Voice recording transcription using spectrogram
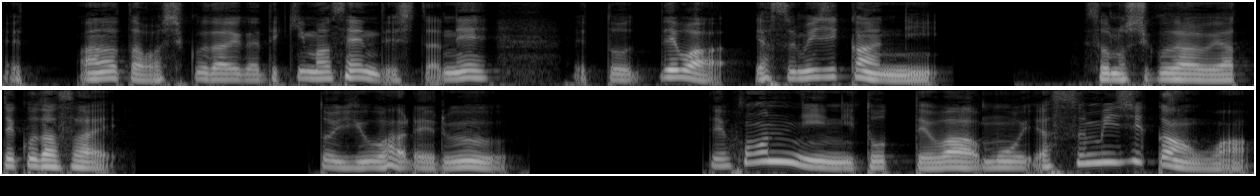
えあなたは宿題ができませんでしたね。えっと、では、休み時間にその宿題をやってください。と言われる。で、本人にとってはもう休み時間は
